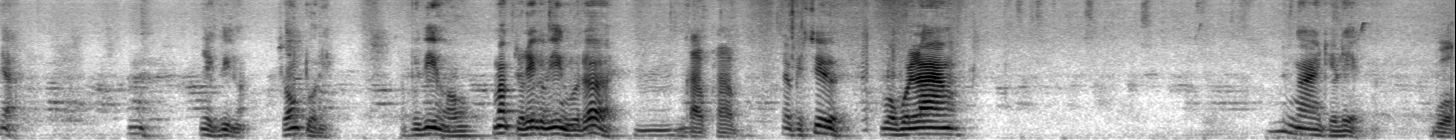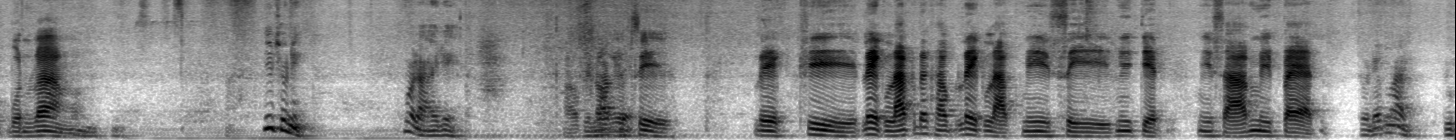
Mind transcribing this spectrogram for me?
เนี่ยอืมเรียกวิ่งอะสองตัวนี่เอาไปวิ่งเอามักตัวเล็กก็วิ่งหมดเด้อ อืมครับครับแล้วก็ซื้อบวกบนล่างง่ายเท่าเล็ก บวกบนล่างนี่เท่านี้บ่หลายเด้เอาพี่น้องรักเอเลยฟซีเลขที่เลขหลักนะครับ เลขหลักมีสี่มีเจ็ดมีสามมีแปดตัวเล็กมากจุด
